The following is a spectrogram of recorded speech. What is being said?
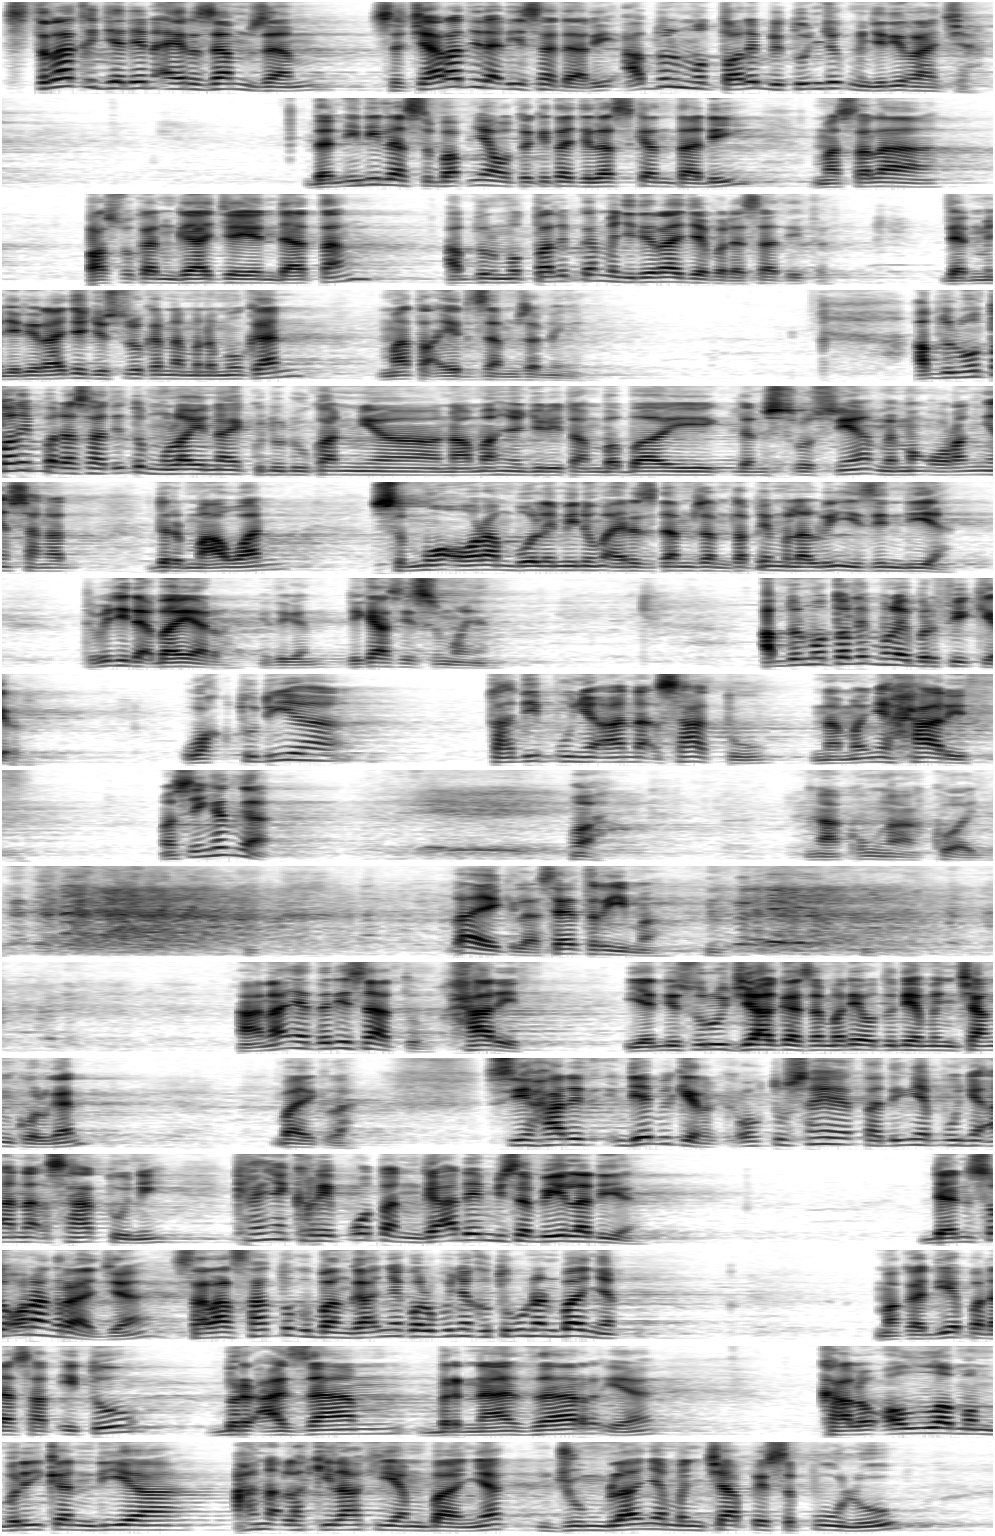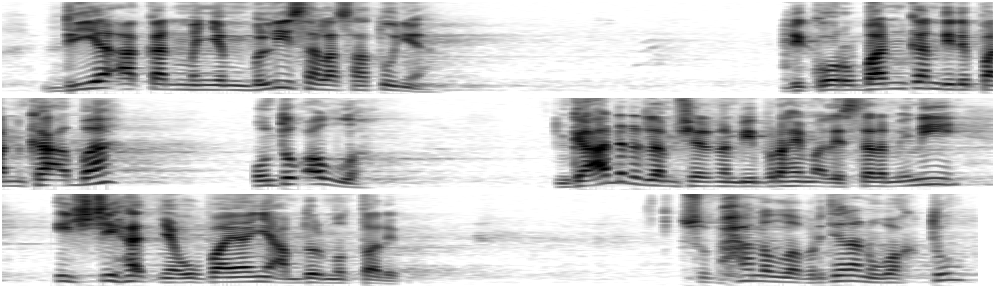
Setelah kejadian air zam-zam, secara tidak disadari Abdul Muttalib ditunjuk menjadi raja. Dan inilah sebabnya waktu kita jelaskan tadi masalah pasukan gajah yang datang, Abdul Muttalib kan menjadi raja pada saat itu. Dan menjadi raja justru karena menemukan mata air zam-zam ini. Abdul Muttalib pada saat itu mulai naik kedudukannya, namanya jadi tambah baik dan seterusnya. Memang orangnya sangat dermawan. Semua orang boleh minum air zam-zam tapi melalui izin dia. Tapi tidak bayar, gitu kan? Dikasih semuanya. Abdul Muttalib mulai berpikir, waktu dia tadi punya anak satu, namanya Harith. Masih ingat nggak? Wah, ngaku-ngaku aja. Baiklah, saya terima. Anaknya tadi satu, Harith. Yang disuruh jaga sama dia waktu dia mencangkul kan? Baiklah. Si Harith, dia pikir, waktu saya tadinya punya anak satu nih, kayaknya kerepotan, gak ada yang bisa bela dia. Dan seorang raja, salah satu kebanggaannya kalau punya keturunan banyak. Maka dia pada saat itu berazam, bernazar ya. Kalau Allah memberikan dia anak laki-laki yang banyak, jumlahnya mencapai sepuluh, dia akan menyembeli salah satunya. Dikorbankan di depan Ka'bah untuk Allah. Enggak ada dalam syariat Nabi Ibrahim alaihissalam ini ijtihadnya, upayanya Abdul Muttalib. Subhanallah berjalan waktu,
